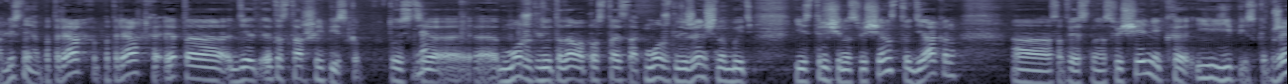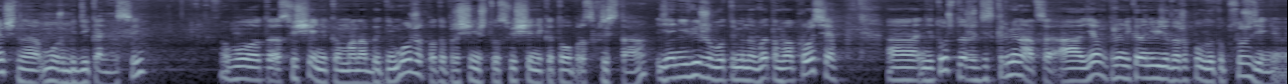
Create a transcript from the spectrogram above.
Объясняю. Патриарх, патриарх это, это старший епископ. То есть, да? э, э может ли, тогда вопрос ставится так, может ли женщина быть, есть три чина священства, диакон, э, соответственно, священник и епископ. Женщина может быть деканисой, вот. А священником она быть не может, по той причине, что священник – это образ Христа. Я не вижу вот именно в этом вопросе а, не то, что даже дискриминация, а я, например, никогда не видел даже повода к обсуждению.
